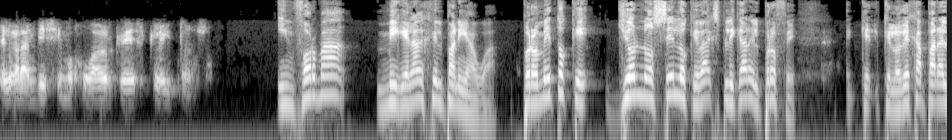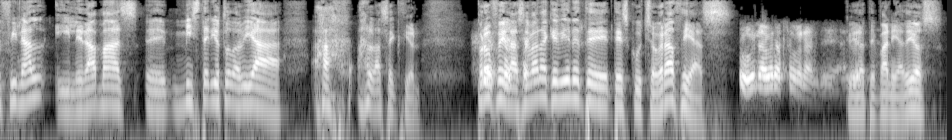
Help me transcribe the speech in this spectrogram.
el grandísimo jugador que es Clay Thompson. Informa Miguel Ángel Paniagua. Prometo que yo no sé lo que va a explicar el profe. Que, que lo deja para el final y le da más eh, misterio todavía a, a, a, la sección. Profe, la semana que viene te, te escucho. Gracias. Un abrazo grande. Cuídate, Pani. Adiós.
